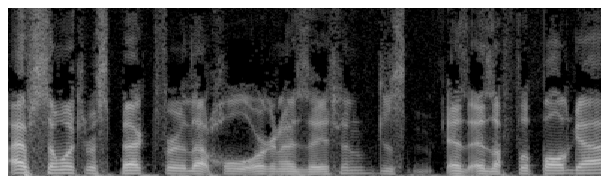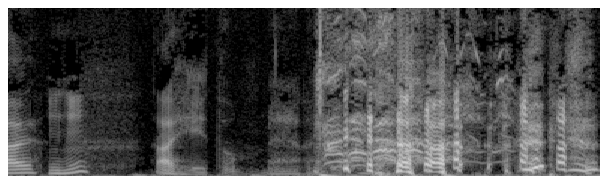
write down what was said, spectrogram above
I have so much respect for that whole organization. Just as as a football guy, Mhm. I hate them, man.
